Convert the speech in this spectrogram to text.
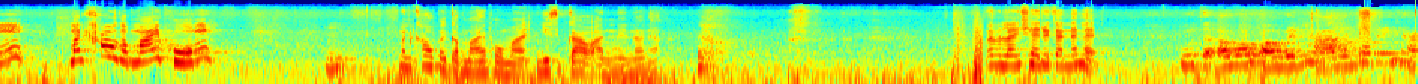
ม มันเข้ากับไม้ผมหึมันเข้าไปกับไม้ผมอะยี่สิบเก้าอันในนั้นเนี่ยไม่เป็นไรใช้ด้วยกันนั่นแหละกูจะเอามาเผาเป็นฐานมันก็ได้ใช้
